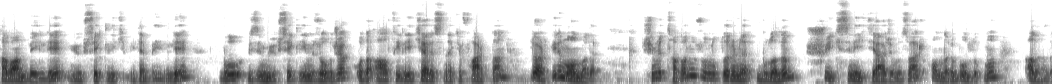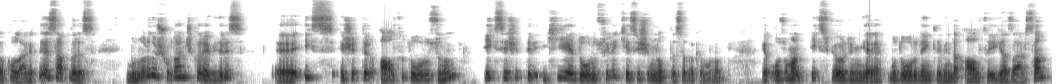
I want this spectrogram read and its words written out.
Taban belli, yükseklik bir de belli. Bu bizim yüksekliğimiz olacak. O da 6 ile 2 arasındaki farktan 4 birim olmalı. Şimdi taban uzunluklarını bulalım. Şu ikisine ihtiyacımız var. Onları bulduk mu alanı da kolaylıkla hesaplarız. Bunları da şuradan çıkarabiliriz. Ee, x eşittir 6 doğrusunun x eşittir 2y doğrusuyla kesişim noktası bakın bunun. E, o zaman x gördüğüm yere bu doğru denkleminde 6'yı yazarsam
